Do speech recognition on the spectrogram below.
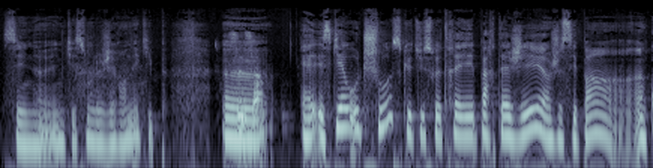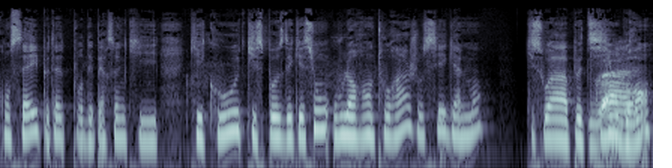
c'est une, une question de le gérer en équipe. c'est ça. Est-ce qu'il y a autre chose que tu souhaiterais partager Je sais pas, un, conseil peut-être pour des personnes qui, qui écoutent, qui se posent des questions, ou leur entourage aussi également, qu'ils soient petits bah, ou grands?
